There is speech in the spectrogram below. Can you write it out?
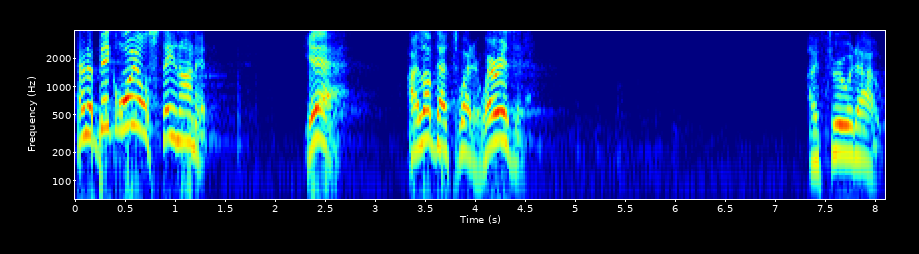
and a big oil stain on it. Yeah, I love that sweater. Where is it? I threw it out.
